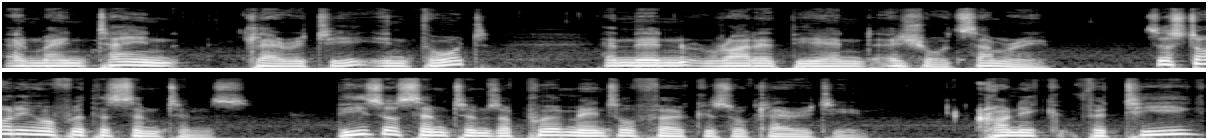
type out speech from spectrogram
and maintain clarity in thought, and then right at the end, a short summary. So, starting off with the symptoms. These are symptoms of poor mental focus or clarity chronic fatigue,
